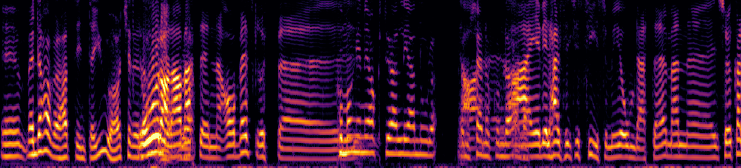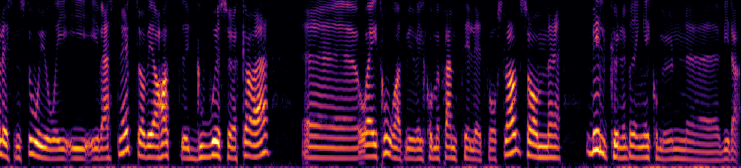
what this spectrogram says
Eh, men det har vel hatt intervjuer, har ikke det? Jo da, det har vært en arbeidsgruppe. Hvor mange er aktuelle igjen nå, da? Kan ja, du si noe om det? Nei, Jeg vil helst ikke si så mye om dette. Men uh, søkerlisten sto jo i, i, i Vestnytt, og vi har hatt gode søkere. Uh, og jeg tror at vi vil komme frem til et forslag som uh, vil kunne bringe kommunen uh, videre.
